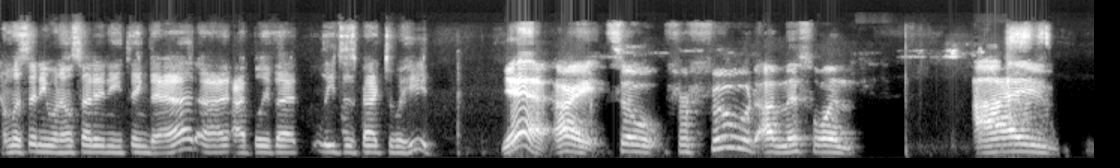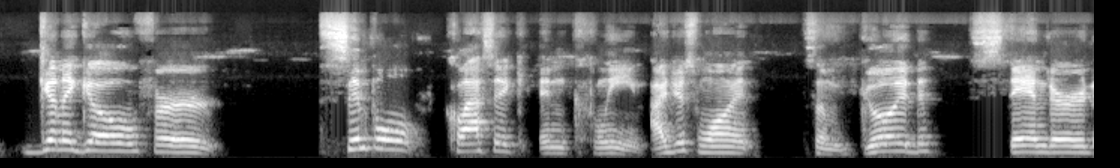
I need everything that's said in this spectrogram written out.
unless anyone else had anything to add, I, I believe that leads us back to Wahid. Yeah. All right. So for food on this one, I'm gonna go for simple, classic, and clean. I just want some good, standard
